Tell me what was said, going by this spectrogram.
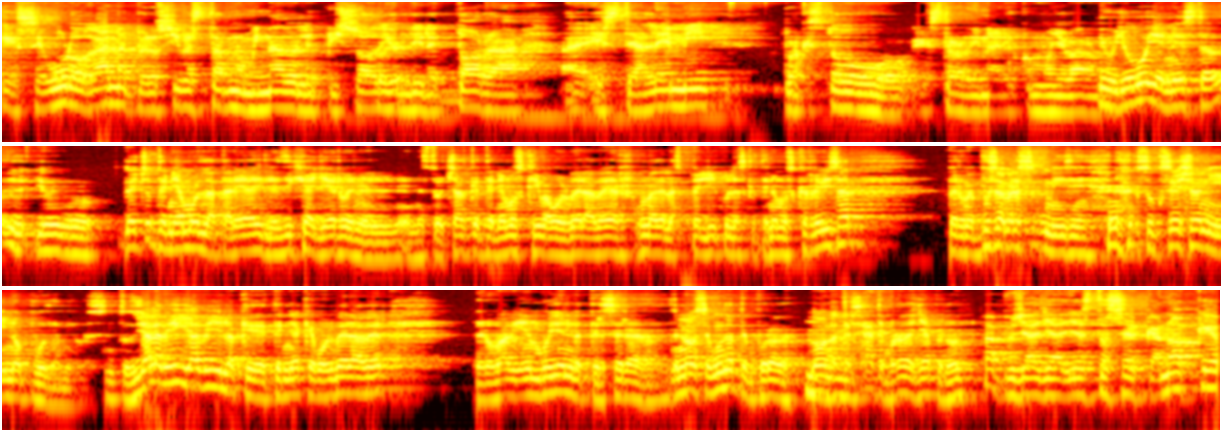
que seguro gana, pero sí va a estar nominado el episodio, el director a, este a porque estuvo extraordinario como llevaron. Digo, yo voy en esto, de hecho teníamos la tarea y les dije ayer en, el, en nuestro chat que tenemos que iba a volver a ver una de las películas que tenemos que revisar, pero me puse a ver mi Succession y no pude, amigos. Entonces ya la vi, ya vi la que tenía que volver a ver, pero va bien, voy en la tercera, no, segunda temporada. No, la tercera temporada ya, perdón. Ah, pues ya, ya, ya está cerca. No, qué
